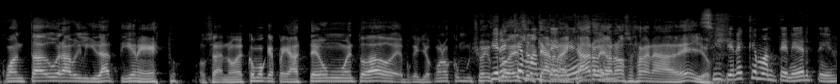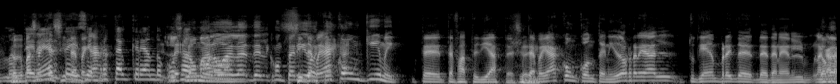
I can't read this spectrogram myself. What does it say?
cuánta durabilidad tiene esto. O sea, no es como que pegaste en un momento dado, eh, porque yo conozco muchos Tienes que influencers que, arrancaron y ahora no se sabe nada de ellos. Sí, tienes que mantenerte, que pasa es que mantenerte si te y siempre estar creando Le- cosas lo malo nuevas. del, del Si contenido te pegas es que con un gimmick, te, te fastidiaste. Sí. Si te pegas con contenido real, tú tienes break de, de tener una lo que carrera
